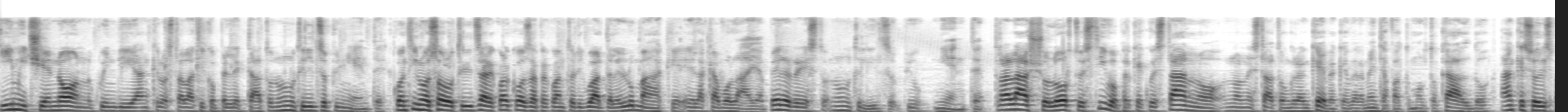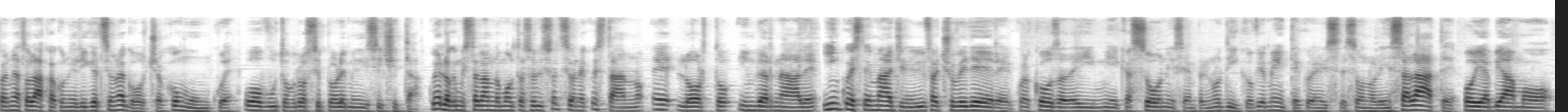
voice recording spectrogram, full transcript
chimici e non, quindi anche lo stallatico pellettato, non utilizzo più niente. Continuo solo a utilizzare qualcosa per quanto riguarda le lumache e la cavolaia, per il resto non utilizzo più niente. Tralascio l'orto estivo perché quest'anno non è stato un granché perché veramente ha fatto molto caldo, anche se ho risparmiato l'acqua con irrigazione a goccia, comunque ho avuto grossi problemi di siccità. Quello che mi sta dando molta soddisfazione quest'anno è l'orto invernale. In questa immagine vi faccio vedere qualcosa dei miei cassoni, sempre non dico ovviamente, queste sono le insalate, patate, poi abbiamo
